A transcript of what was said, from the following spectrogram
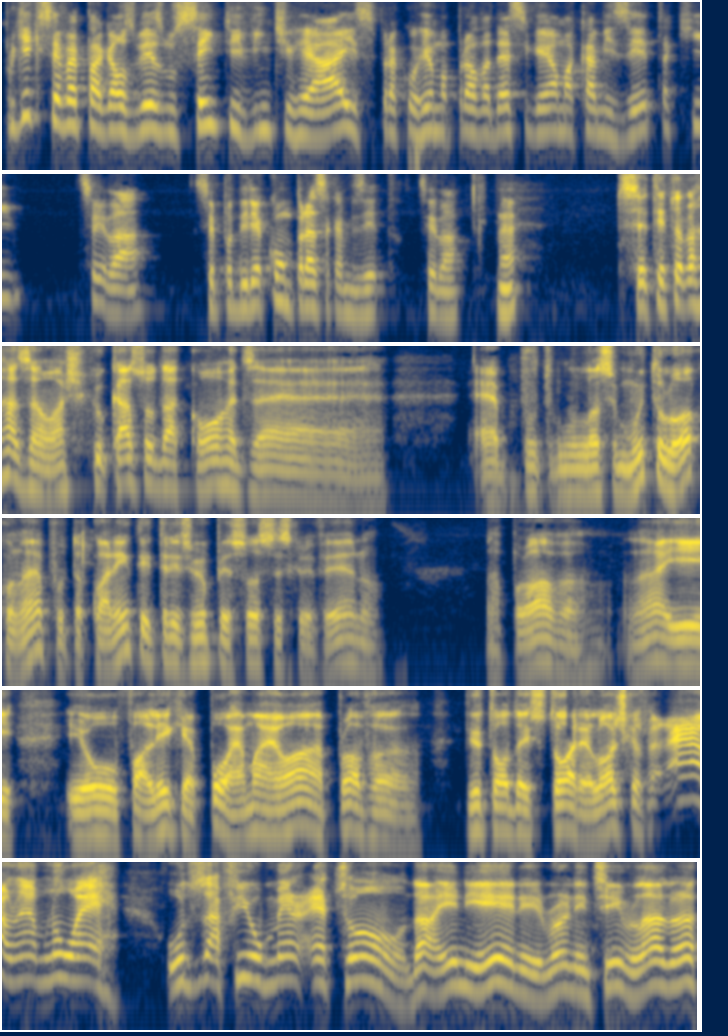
Por que, que você vai pagar os mesmos 120 reais para correr uma prova dessa e ganhar uma camiseta que, sei lá, você poderia comprar essa camiseta, sei lá, né? Você tem toda a razão. Acho que o caso da Conrads é, é puta, um lance muito louco, né? Puta, 43 mil pessoas se inscreveram na prova, né? E eu falei que é, pô, é a maior prova virtual da história. Lógico que ah, né, não é. O desafio Marathon da NN Running Team lá, lá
